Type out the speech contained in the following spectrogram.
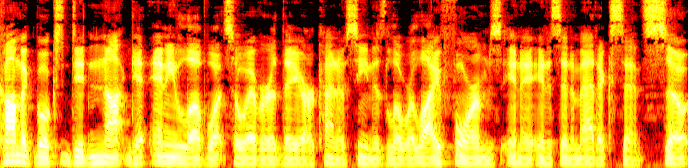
comic books did not get any love whatsoever. They are kind of seen as lower life forms in a in a cinematic sense. So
